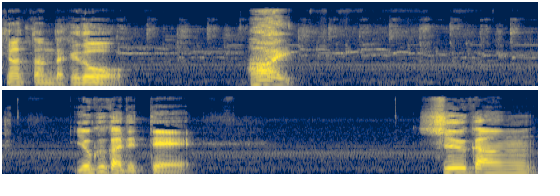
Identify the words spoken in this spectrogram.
てなったんだけど、はい。欲が出て、週間、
